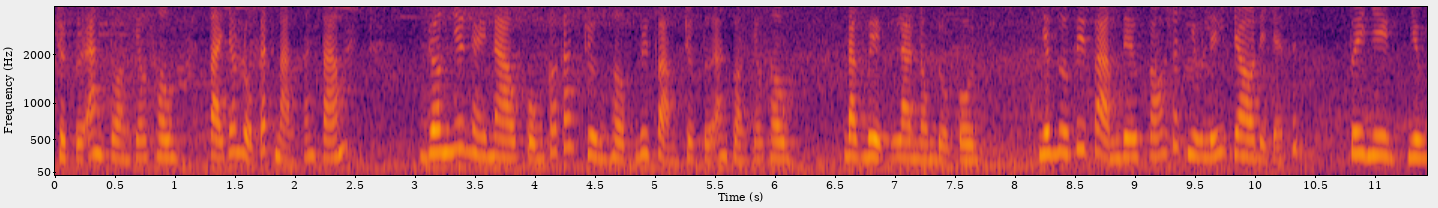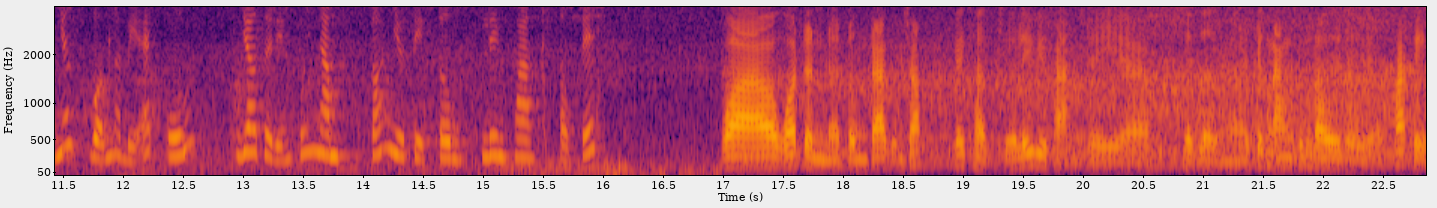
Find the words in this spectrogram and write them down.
trật tự an toàn giao thông tại giao lộ cách mạng tháng 8. Gần như ngày nào cũng có các trường hợp vi phạm trật tự an toàn giao thông, đặc biệt là nồng độ cồn. Những người vi phạm đều có rất nhiều lý do để giải thích. Tuy nhiên, nhiều nhất vẫn là bị ép uống do thời điểm cuối năm có nhiều tiệc tùng, liên hoan, tổng kết. Qua quá trình ờ, tuần tra kiểm soát kết hợp xử lý vi phạm thì ờ, lực lượng ờ, chức năng chúng tôi thì phát hiện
